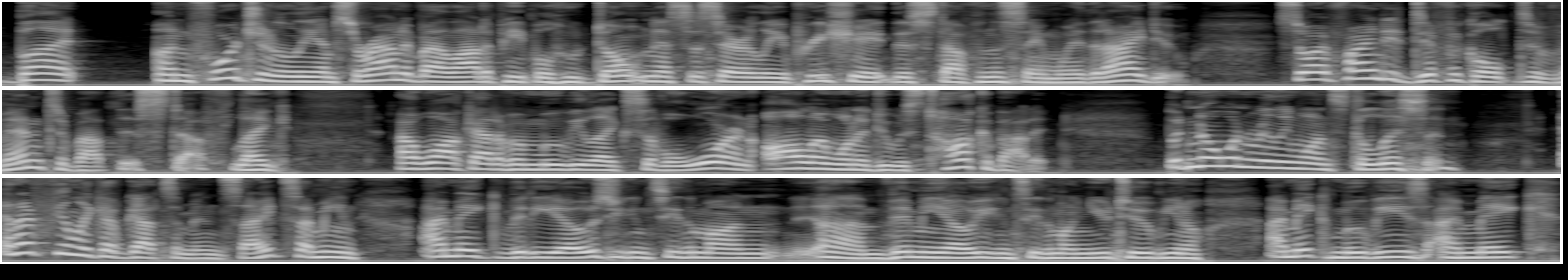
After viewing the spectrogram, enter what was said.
But unfortunately, I'm surrounded by a lot of people who don't necessarily appreciate this stuff in the same way that I do. So I find it difficult to vent about this stuff. Like, I walk out of a movie like Civil War and all I want to do is talk about it. But no one really wants to listen. And I feel like I've got some insights. I mean, I make videos. You can see them on um, Vimeo. You can see them on YouTube. You know, I make movies. I make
